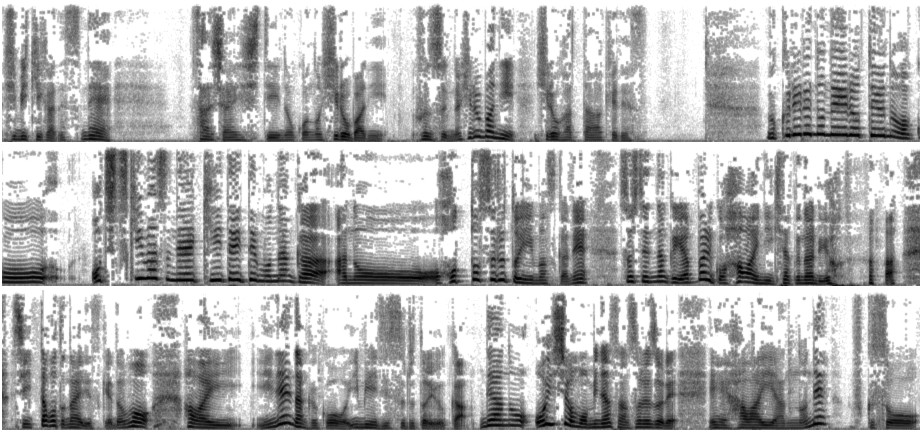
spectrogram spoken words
響きがですね、サンシャインシティのこの広場に、噴水の広場に広がったわけです。ウクレレの音色っていうのはこう、落ち着きますね。聞いていてもなんか、あのー、ほっとすると言いますかね。そしてなんかやっぱりこうハワイに行きたくなるよ。し、行ったことないですけども、ハワイにね、なんかこうイメージするというか。で、あの、お衣装も皆さんそれぞれ、えー、ハワイアンのね、服装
